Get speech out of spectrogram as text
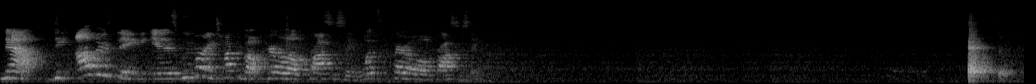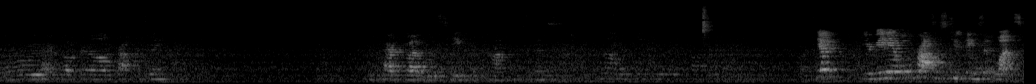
Now, the other thing is, we've already talked about parallel processing. What's parallel processing? Remember we talked about parallel processing? We talked about the states of consciousness. Yep, you're being able to process two things at once.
